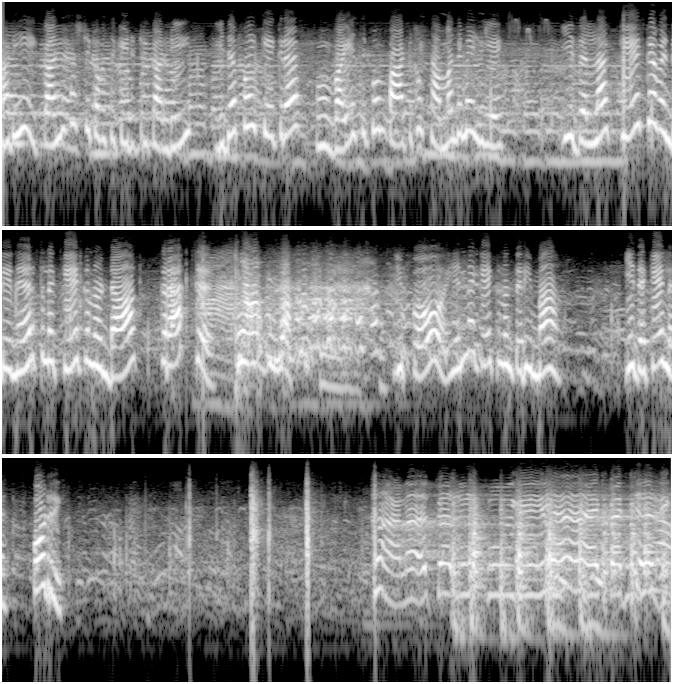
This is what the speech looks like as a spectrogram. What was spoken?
அடி கண் சஷ்டி கவசம் கேட்டுட்டு இருக்காண்டி இத போய் கேக்குற உன் வயசுக்கும் பாட்டுக்கும் சம்பந்தமே இல்லையே. இதெல்லாம் கேட்க வேண்டிய நேரத்துல கேட்கணும்டா. கிராக் இப்போ என்ன கேட்கணும் தெரியுமா? இத கேளு. போடுறி. யார்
